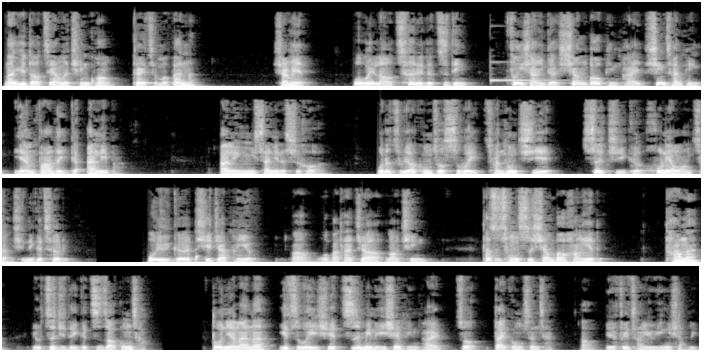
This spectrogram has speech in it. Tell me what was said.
那遇到这样的情况该怎么办呢？下面我围绕策略的制定。分享一个箱包品牌新产品研发的一个案例吧。二零一三年的时候啊，我的主要工作是为传统企业设计一个互联网转型的一个策略。我有一个企业家朋友啊，我把他叫老秦，他是从事箱包行业的，他呢有自己的一个制造工厂，多年来呢一直为一些知名的一线品牌做代工生产啊，也非常有影响力。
